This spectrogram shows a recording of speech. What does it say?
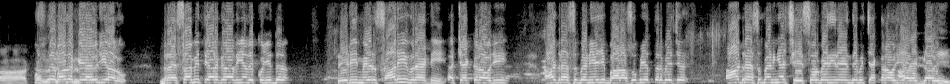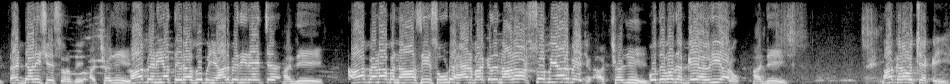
ਆਹ ਉਸ ਤੋਂ ਬਾਅਦ ਅੱਗੇ ਆਇਓ ਜੀ ਆ ਲੋ ਡਰੈਸਾਂ ਵੀ ਤਿਆਰ ਕਰਾ ਦੀਆਂ ਦੇਖੋ ਜੀ ਇੱਧਰ। ਰੈਡੀਮੇਡ ਸਾਰੀ ਵੈਰਾਈਟੀ ਆ ਚੈੱਕ ਕਰਾਓ ਜੀ। ਆਹ ਡਰੈਸ ਪੈਣੀ ਹੈ ਜੀ 1275 ਰੁਪਏ ਚ ਆਹ ਡਰੈਸ ਪੈਣੀ ਹੈ 600 ਰੁਪਏ ਦੀ ਰੇਂਜ ਦੇ ਵਿੱਚ ਚੈੱਕ ਕਰਾਓ ਜੀ ਆ ਰੈਡ ਵਾਲੀ। ਰੈੱਡ ਵਾਲੀ 600 ਰੁਪਏ। ਅੱਛਾ ਜੀ। ਆਹ ਪੈਣੀ ਆ 1350 ਰੁਪਏ ਦੀ ਰੇਂਜ ਚ। ਹਾਂਜੀ। ਆਹ ਪੈਣਾ ਬਨਾਰਸੀ ਸੂਟ ਹੈਂਡ ਵਰਕ ਦੇ ਨਾਲ 850 ਰੁਪਏ ਚ। ਅੱਛਾ ਜੀ। ਉਹਦੇ ਬਾਅਦ ਅੱਗੇ ਆਇਓ ਜੀ ਆ ਲੋ ਹਾਂਜੀ। ਆਹ ਕਰਾਓ ਚੈੱਕ ਜੀ।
